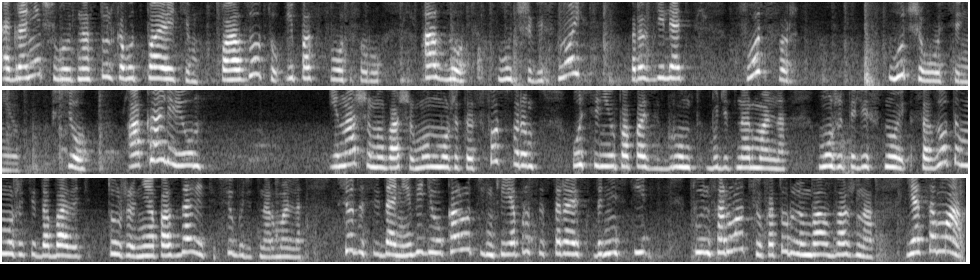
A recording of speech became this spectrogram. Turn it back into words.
ограничивают настолько вот по этим, по азоту и по фосфору. Азот лучше весной разделять, фосфор лучше осенью. Все. А калий он и нашим, и вашим. Он может и с фосфором осенью попасть в грунт, будет нормально. Может и весной с азотом можете добавить, тоже не опоздаете, все будет нормально. Все, до свидания. Видео коротенькие, я просто стараюсь донести ту информацию, которая вам важна. Я сама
